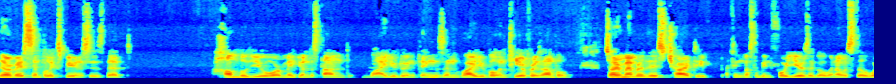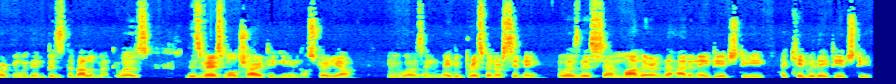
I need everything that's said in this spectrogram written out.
there are very simple experiences that humble you or make you understand why you're doing things and why you volunteer, for example. So I remember this charity, I think it must have been four years ago when I was still working within business development. It was this very small charity in Australia. It was in maybe Brisbane or Sydney. It was this uh, mother that had an ADHD, a kid with ADHD.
